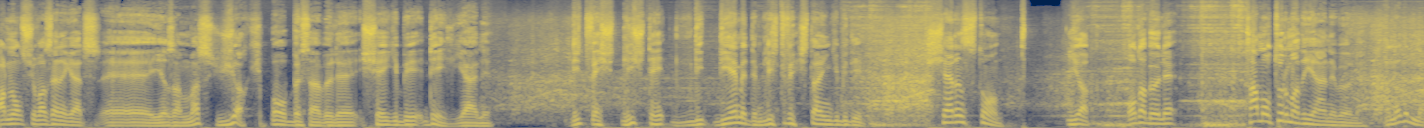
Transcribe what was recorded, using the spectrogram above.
Arnold Schwarzenegger e, yazan var. Yok o mesela böyle şey gibi değil yani. Litveş, Lichte, li, diyemedim Liechtenstein gibi değil. Sharon Stone. Yok o da böyle tam oturmadı yani böyle anladın mı?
